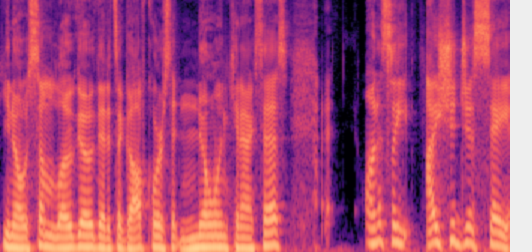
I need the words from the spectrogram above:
you know some logo that it's a golf course that no one can access. Honestly, I should just say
